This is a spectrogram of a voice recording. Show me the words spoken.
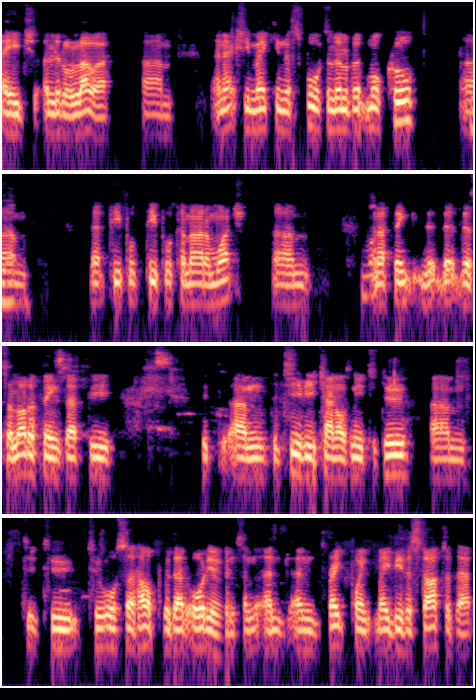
age a little lower um, and actually making the sport a little bit more cool um, that people people come out and watch um, and I think that, that there's a lot of things that the the, um, the TV channels need to do um, to, to to also help with that audience and, and and Break Point may be the start of that.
